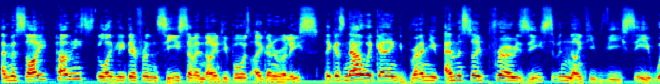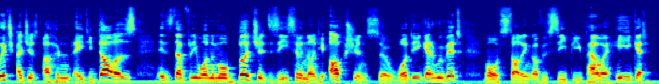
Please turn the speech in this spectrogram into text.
MSI, how many slightly different Z790 boards are you going to release? Because now we're getting the brand new MSI Pro Z790 VC, which at just $180 is definitely one of the more budget Z790 options. So what do you get with it? Well, starting off with CPU power, here you get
